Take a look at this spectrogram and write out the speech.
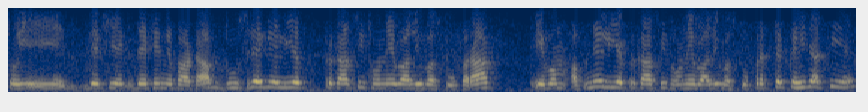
तो ये देखिए, देखेंगे पाठ आप। दूसरे के लिए प्रकाशित होने वाली वस्तु पराग एवं अपने लिए प्रकाशित होने वाली वस्तु प्रत्यक कही जाती है।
